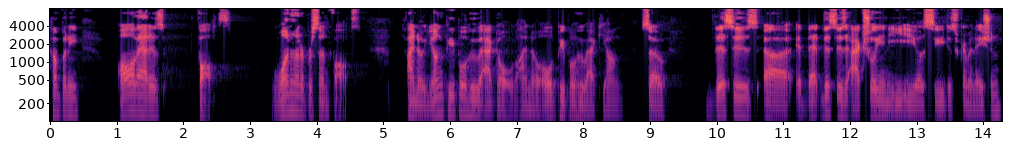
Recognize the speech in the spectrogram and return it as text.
company. All that is false. 100% false. I know young people who act old. I know old people who act young. So this is uh, it, that this is actually an EEOC discrimination,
